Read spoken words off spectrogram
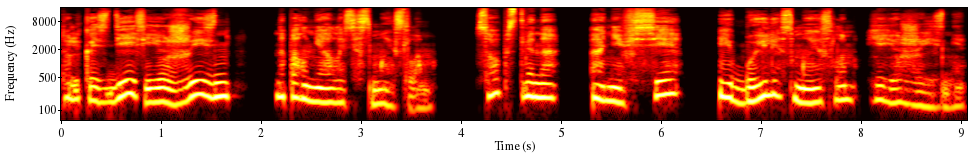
Только здесь ее жизнь наполнялась смыслом. Собственно, они все и были смыслом ее жизни.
